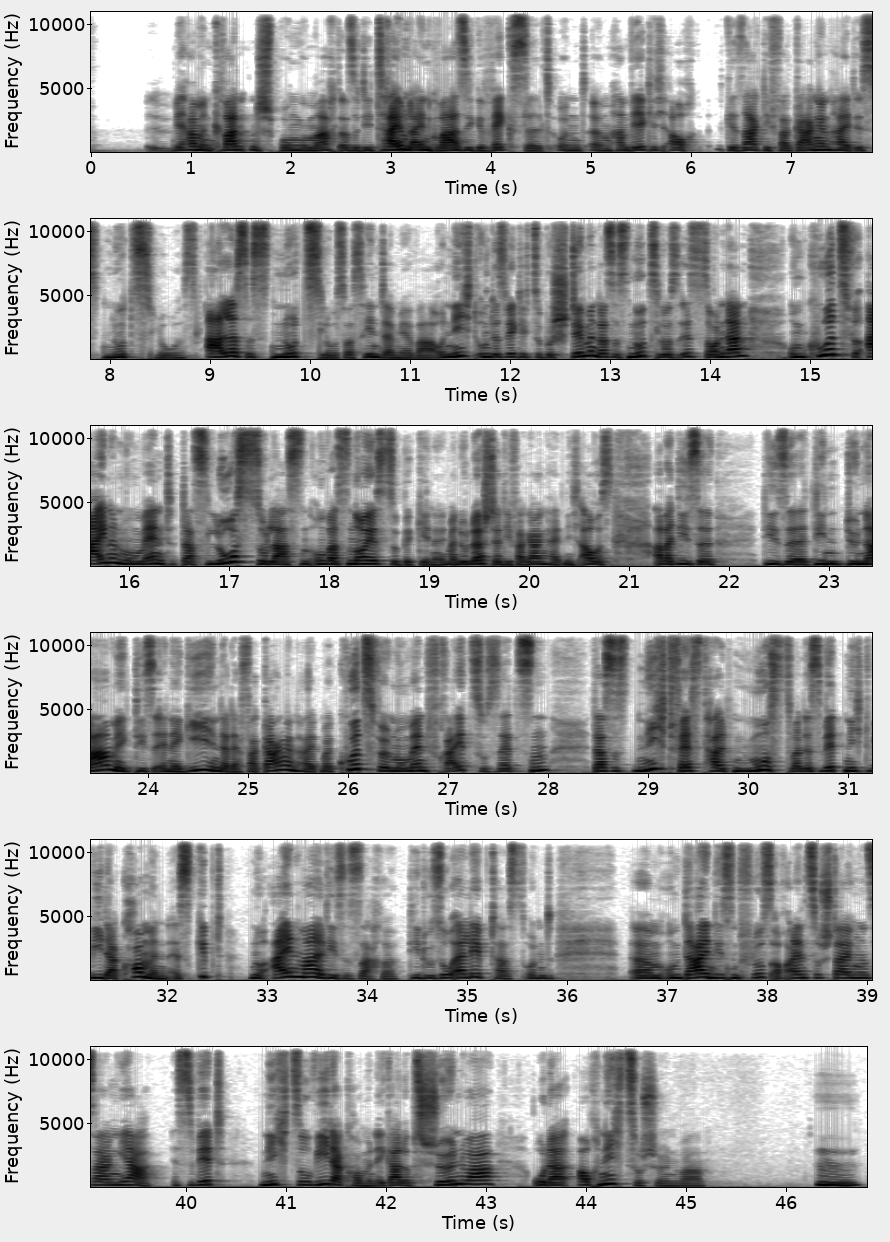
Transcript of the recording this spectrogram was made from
wir haben einen Quantensprung gemacht, also die Timeline quasi gewechselt und ähm, haben wirklich auch gesagt, die Vergangenheit ist nutzlos. Alles ist nutzlos, was hinter mir war. Und nicht, um das wirklich zu bestimmen, dass es nutzlos ist, sondern um kurz für einen Moment das loszulassen, um was Neues zu beginnen. Ich meine, du löscht ja die Vergangenheit nicht aus, aber diese, diese die Dynamik, diese Energie hinter der Vergangenheit mal kurz für einen Moment freizusetzen, dass es nicht festhalten musst, weil es wird nicht wiederkommen. Es gibt nur einmal diese Sache, die du so erlebt hast. Und ähm, um da in diesen Fluss auch einzusteigen und sagen, ja, es wird nicht so wiederkommen, egal ob es schön war, oder auch nicht so schön war. Hm.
